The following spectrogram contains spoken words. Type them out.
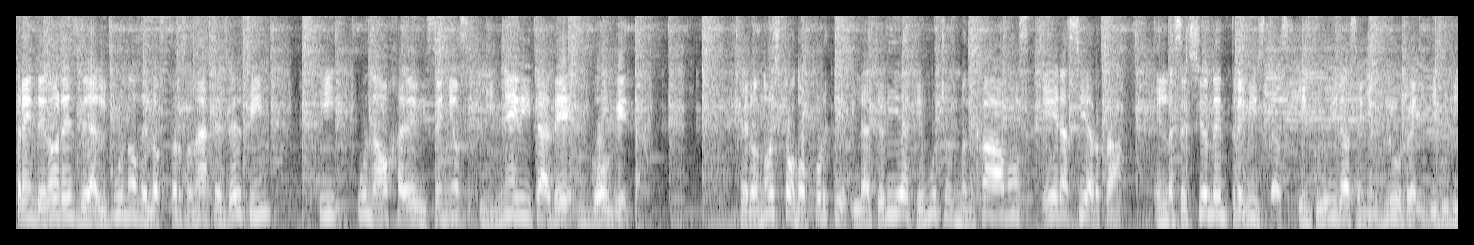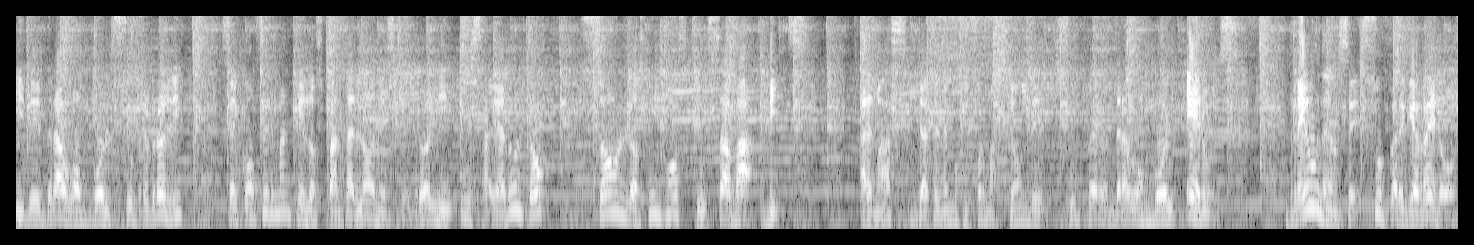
prendedores de algunos de los personajes del film y una hoja de diseños inédita de Gogeta. Pero no es todo porque la teoría que muchos manejábamos era cierta. En la sección de entrevistas incluidas en el Blu-ray DVD de Dragon Ball Super Broly, se confirman que los pantalones que Broly usa de adulto son los mismos que usaba Beats. Además, ya tenemos información de Super Dragon Ball Héroes. Reúnanse, Super Guerreros,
